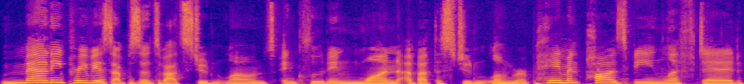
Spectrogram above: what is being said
many previous episodes about student loans, including one about the student loan repayment pause being lifted,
